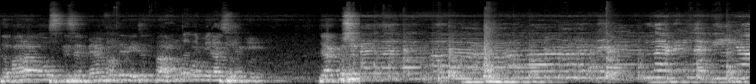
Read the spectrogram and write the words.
ਦੁਬਾਰਾ ਉਸ ਕਿਸੇ ਮਹਿਫਲ ਦੇ ਵਿੱਚ ਤੁਹਾਨੂੰ ਕਵਿਤਾ ਸੁਣੀਏ ਜਾਂ ਕੁਝ ਲੜ ਲਗੀਆਂ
